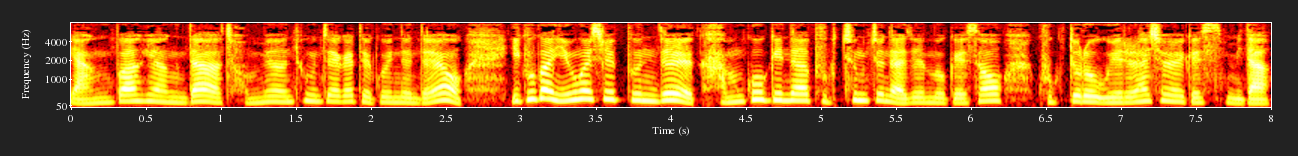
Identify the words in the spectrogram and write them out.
양방향 다 전면 통제가 되고 있는데요. 이 구간 이용하실 분들 감곡이나 북충주 나들목에서 국도로 우회를 하셔야겠습니다.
